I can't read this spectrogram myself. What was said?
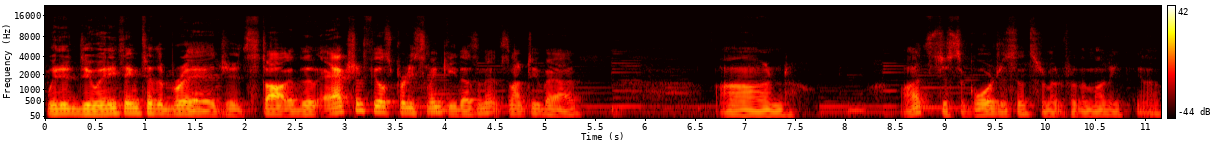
we didn't do anything to the bridge. It's stock. The action feels pretty slinky, doesn't it? It's not too bad. And Well, that's just a gorgeous instrument for the money, you know.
